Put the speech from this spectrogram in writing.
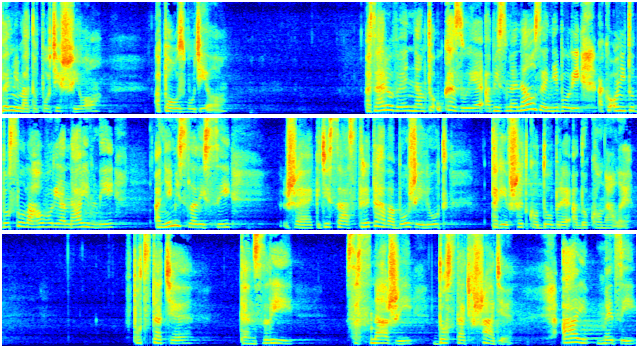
Veľmi ma to potešilo a pouzbudilo. A zároveň nám to ukazuje, aby sme naozaj neboli, ako oni to doslova hovoria, naivní a nemysleli si, že kde sa stretáva Boží ľud, tak je všetko dobré a dokonalé. V podstate ten zlý sa snaží dostať všade. Aj medzi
